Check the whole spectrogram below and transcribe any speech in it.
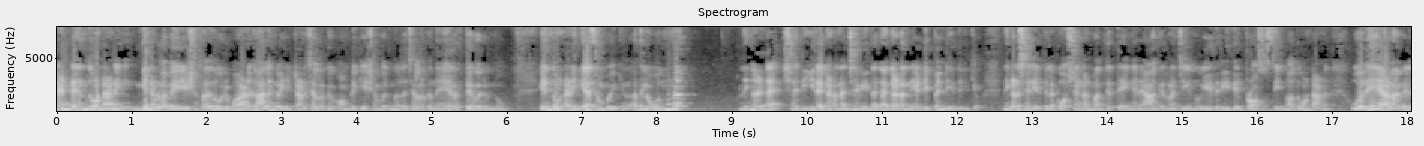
രണ്ട് എന്തുകൊണ്ടാണ് ഇങ്ങനെയുള്ള വേരിയേഷൻസ് അതായത് ഒരുപാട് കാലം കഴിഞ്ഞിട്ടാണ് ചിലർക്ക് കോംപ്ലിക്കേഷൻ വരുന്നത് ചിലർക്ക് നേരത്തെ വരുന്നു. എന്തുകൊണ്ടാണ് ഇങ്ങനെ സംഭവിക്കുന്നത്? അതിൽ ഒന്ന് നിങ്ങളുടെ ശരീരഘടന ജനിതക ഘടനയെ ഡിപ്പെൻഡ് ചെയ്തിരിക്കും. നിങ്ങളുടെ ശരീരത്തിലെ കോശങ്ങൾ മദ്യത്തെ എങ്ങനെ ആകിരണം ചെയ്യുന്നു ഏത് രീതിയിൽ പ്രോസസ്സ് ചെയ്യുന്നു. അതുകൊണ്ടാണ് ഒരേ അളവിൽ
